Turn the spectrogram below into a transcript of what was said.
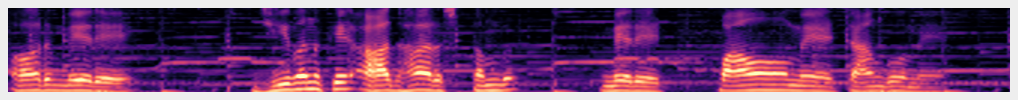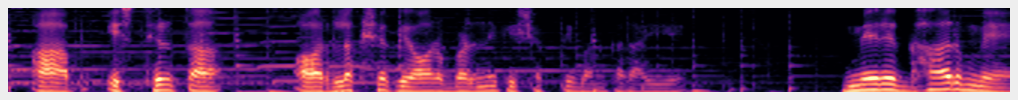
और मेरे जीवन के आधार स्तंभ मेरे पाँव में, टांगों में आप स्थिरता और लक्ष्य की ओर बढ़ने की शक्ति बनकर आइए। मेरे घर में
